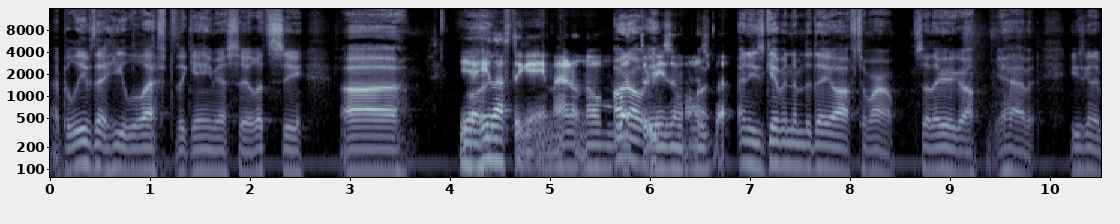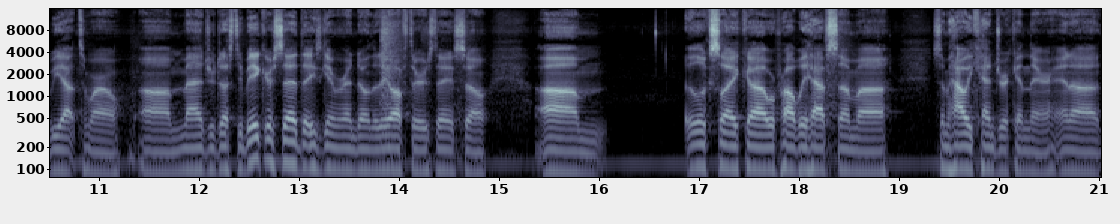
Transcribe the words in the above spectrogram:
I believe that he left the game yesterday. Let's see. Yeah, he left the game. I don't know oh, what no, the he, reason was, but and he's giving them the day off tomorrow. So there you go. You have it. He's going to be out tomorrow. Um, manager Dusty Baker said that he's giving Rendon the day off Thursday. So um, it looks like uh, we'll probably have some uh, some Howie Kendrick in there, and uh,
